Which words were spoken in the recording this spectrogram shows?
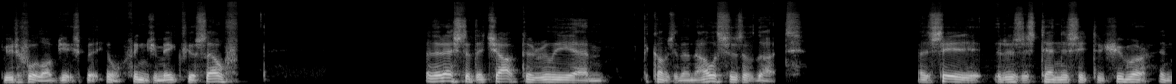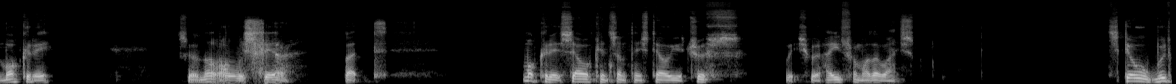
beautiful objects, but you know things you make for yourself. And the rest of the chapter really um, becomes an analysis of that. I say, there is this tendency to humour and mockery, so not always fair, but mockery itself can sometimes tell you truths which we hide from otherwise. Skilled wood,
